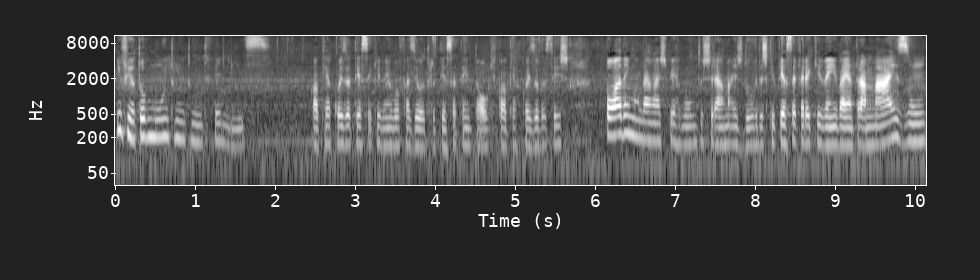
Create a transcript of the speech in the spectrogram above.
Enfim, eu tô muito, muito, muito feliz. Qualquer coisa, terça que vem eu vou fazer outro Terça Tem Talk. Qualquer coisa, vocês podem mandar mais perguntas, tirar mais dúvidas. Que terça-feira que vem vai entrar mais um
